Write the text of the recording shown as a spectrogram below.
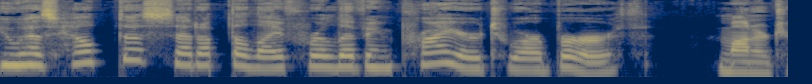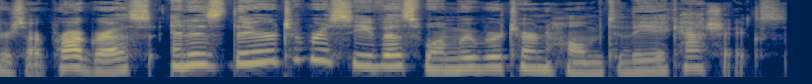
who has helped us set up the life we're living prior to our birth, monitors our progress, and is there to receive us when we return home to the Akashics.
